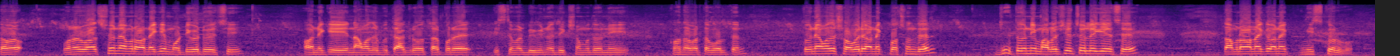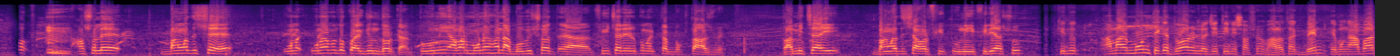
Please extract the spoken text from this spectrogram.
তো ওনার ওয়াজ শুনে আমরা অনেকে মোটিভেট হয়েছি অনেকে নামাজের প্রতি আগ্রহ তারপরে ইসলামের বিভিন্ন দিক সম্বন্ধে উনি কথাবার্তা বলতেন। তো উনি আমাদের সবারই অনেক পছন্দের। যেহেতু উনি মালয়েশিয়া চলে গিয়েছে তো আমরা ওনাকে অনেক মিস করব। আসলে বাংলাদেশে ওনা- ওনার মতো কয়েকজন দরকার। তো উনি আমার মনে হয় না ভবিষ্যৎ ফিউচারে এরকম একটা বক্তা আসবে। তো আমি চাই বাংলাদেশে আবার উনি ফিরে আসুক। কিন্তু আমার মন থেকে দোয়া রইল যে তিনি সবসময় ভালো থাকবেন এবং আবার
